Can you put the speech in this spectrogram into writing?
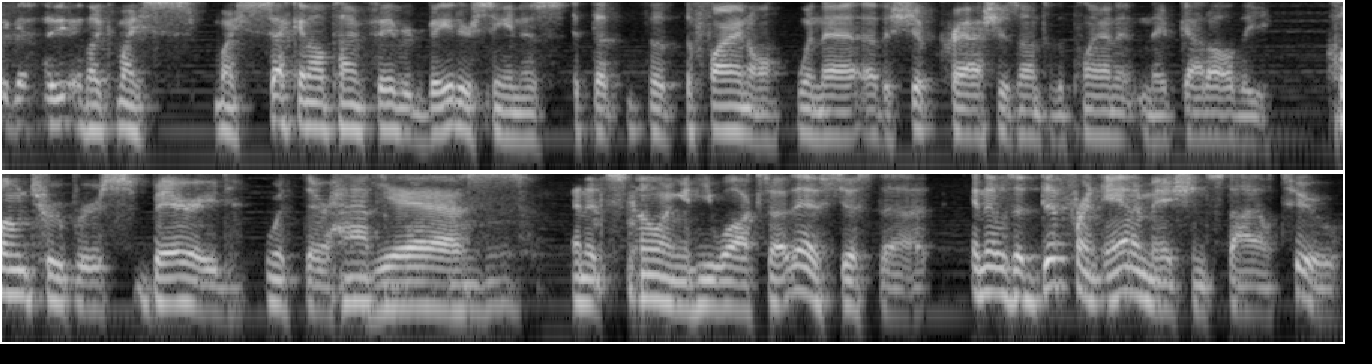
again, like my my second all-time favorite vader scene is at the the, the final when that uh, the ship crashes onto the planet and they've got all the clone troopers buried with their hats yes. And it's snowing and he walks out. It's just uh and it was a different animation style too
